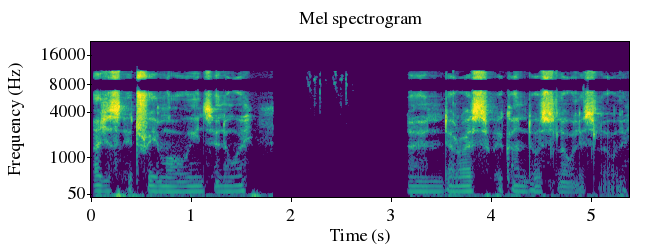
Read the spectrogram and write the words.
I just need three more wins anyway. And the rest we can do slowly, slowly.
